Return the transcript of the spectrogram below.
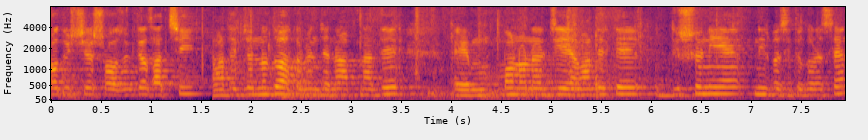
সদস্যের সহযোগিতা চাচ্ছি। আমাদের জন্য দোয়া করবেন যেন আপনাদের মননের যে আমাদেরকে উদ্দেশ্য নিয়ে নির্বাচিত করেছেন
